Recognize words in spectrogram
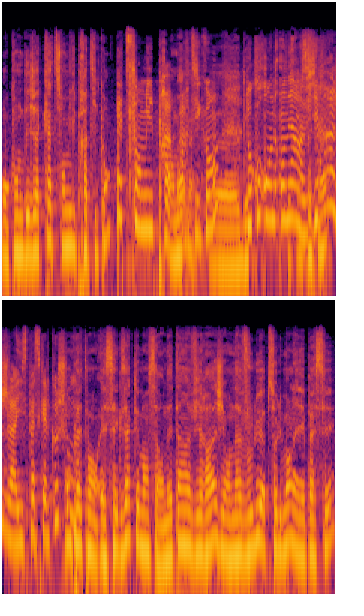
on compte déjà 400 000 pratiquants. 400 000 pra- quand même. pratiquants. Euh, Donc on, on est à un virage là, il se passe quelque chose. Complètement. Et c'est exactement ça. On est à un virage et on a voulu absolument l'année passée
